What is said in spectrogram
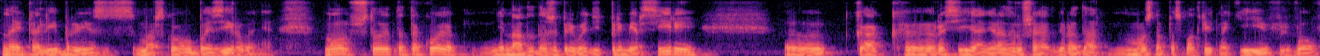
но и калибры из морского базирования. Ну, что это такое? Не надо даже приводить пример Сирии, э, как россияне разрушают города. Можно посмотреть на Киев, Львов,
